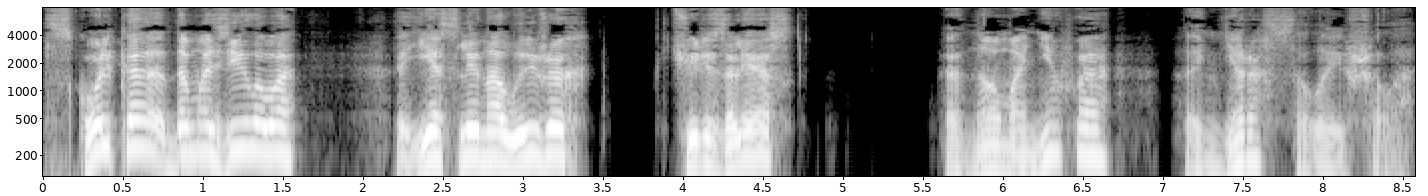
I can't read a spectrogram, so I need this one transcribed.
сколько до Мазилова, если на лыжах через лес? Но Манефа не расслышала.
